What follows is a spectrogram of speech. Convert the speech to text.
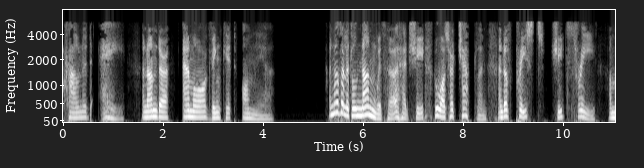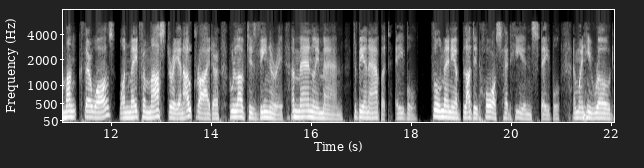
crowned A, and under Amor vincit omnia. Another little nun with her had she, who was her chaplain, and of priests she'd three. A monk there was, one made for mastery, an outrider, who loved his venery, a manly man, to be an abbot able. Full many a blooded horse had he in stable, And when he rode,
